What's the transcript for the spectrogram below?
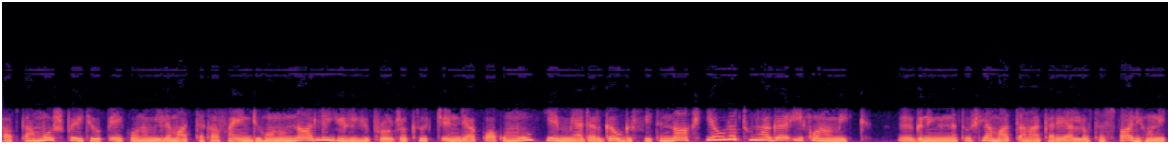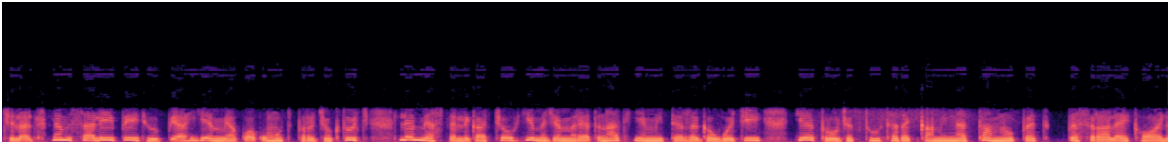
ሀብታሞች በኢትዮጵያ ኢኮኖሚ ልማት ተካፋይ እንዲሆኑና ልዩ ልዩ ፕሮጀክቶች እንዲያቋቁሙ የሚያደርገው ግፊትና የሁለቱን ሀገር ኢኮኖሚክ ግንኙነቶች ለማጠናከር ያለው ተስፋ ሊሆን ይችላል። ለምሳሌ በኢትዮጵያ የሚያቋቁሙት ፕሮጀክቶች ለሚያስፈልጋቸው የመጀመሪያ ጥናት የሚደረገው ወጪ የፕሮጀክቱ ተጠቃሚነት ታምኖበት በስራ ላይ ከዋለ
